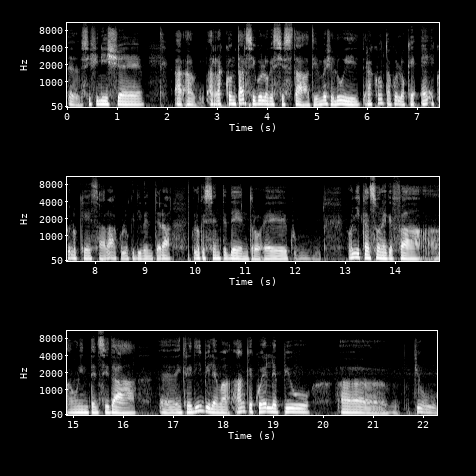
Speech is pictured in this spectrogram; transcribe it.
eh, si finisce a, a, a, raccontarsi quello che si è stati, invece lui racconta quello che è e quello che sarà, quello che diventerà, quello che sente dentro. E ogni canzone che fa ha un'intensità eh, incredibile, ma anche quelle più, uh, più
